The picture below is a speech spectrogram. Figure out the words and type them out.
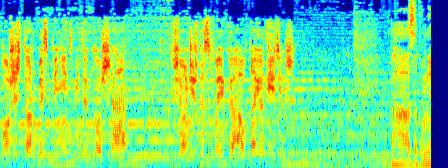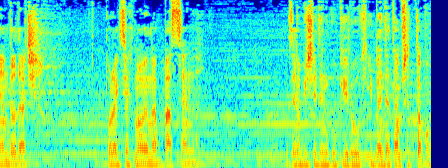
Włożysz torbę z pieniędzmi do kosza, wsiądziesz do swojego auta i odjedziesz. Aha, zapomniałem dodać. Po lekcjach mały ma basen. Zrobisz jeden głupi ruch i będę tam przed tobą.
